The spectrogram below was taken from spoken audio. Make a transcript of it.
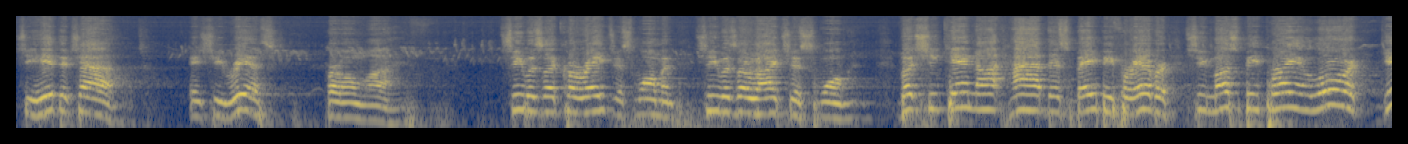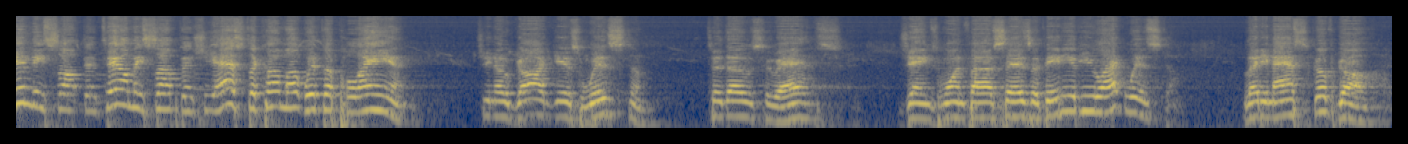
She hid the child and she risked her own life. She was a courageous woman. She was a righteous woman. But she cannot hide this baby forever. She must be praying, Lord, give me something, tell me something. She has to come up with a plan. But you know, God gives wisdom to those who ask. James 1.5 says, If any of you lack wisdom, let him ask of God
